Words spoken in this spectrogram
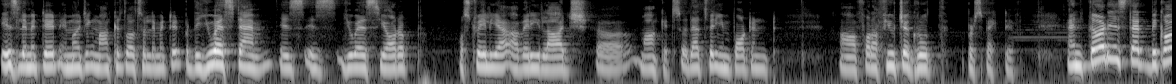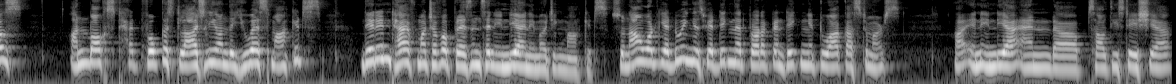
is limited, emerging markets also limited, but the US TAM is, is US, Europe, Australia are very large uh, markets. So that's very important uh, for a future growth perspective. And third is that because Unbxd had focused largely on the US markets, they didn't have much of a presence in India and emerging markets. So now what we are doing is we are taking that product and taking it to our customers uh, in India and uh, Southeast Asia.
